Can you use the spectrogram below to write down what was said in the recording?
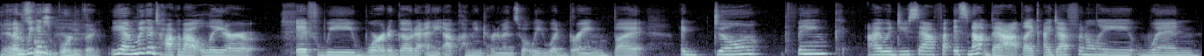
Yeah, and that's the most important thing. Yeah, and we can talk about later if we were to go to any upcoming tournaments what we would bring, but I don't think I would do Sapphire. It's not bad. Like, I definitely win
